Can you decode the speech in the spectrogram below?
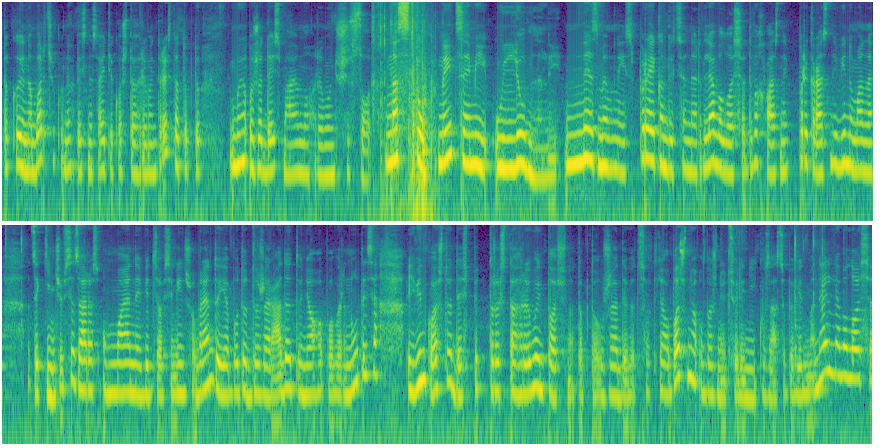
такий наборчик у них десь на сайті коштує гривень 300, тобто ми вже десь маємо гривень 600. Наступний це мій улюблений незмивний спрей-кондиціонер для волосся, двохфазний, прекрасний. Він у мене закінчився. Зараз у мене від зовсім іншого бренду. Я буду дуже рада до нього повернутися. І він коштує десь під 300 гривень точно, тобто вже 900. Я обожнюю, обожнюю цю лінійку засобів від Манель для волосся.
